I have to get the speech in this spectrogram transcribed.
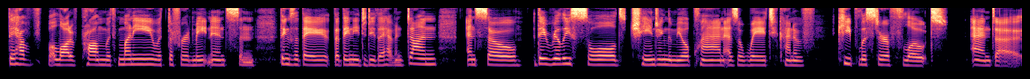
they have a lot of problem with money, with deferred maintenance and things that they that they need to do they haven't done. And so they really sold changing the meal plan as a way to kind of keep Lister afloat and uh,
